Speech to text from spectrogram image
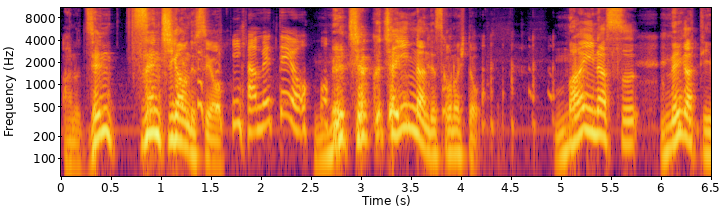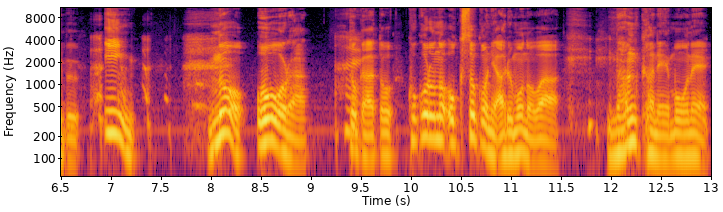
あの全然違うんですよ。やめてよ。めちゃくちゃ陰なんですこの人。マイナスネガティブ。陰のオーラ。とか、あと心の奥底にあるものはなんかねもうね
